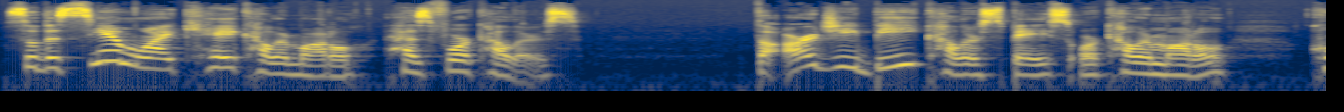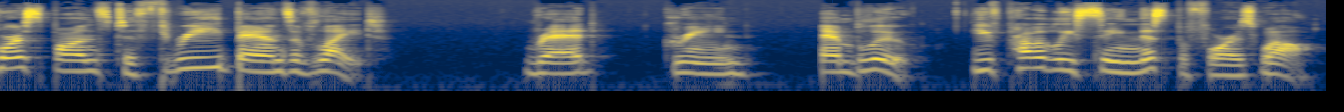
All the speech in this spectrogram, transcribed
So the CMYK color model has four colors. The RGB color space or color model corresponds to three bands of light red, green, and blue. You've probably seen this before as well.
